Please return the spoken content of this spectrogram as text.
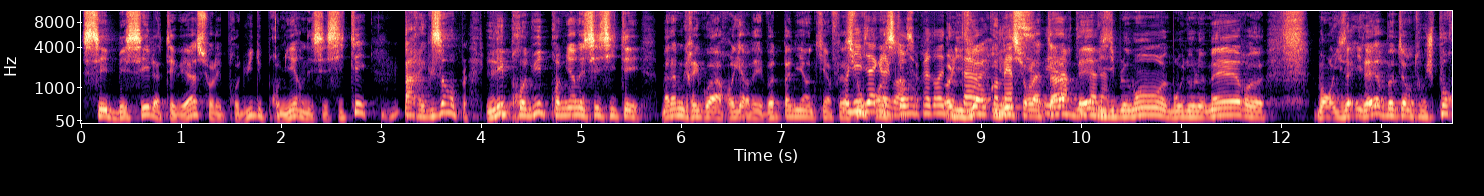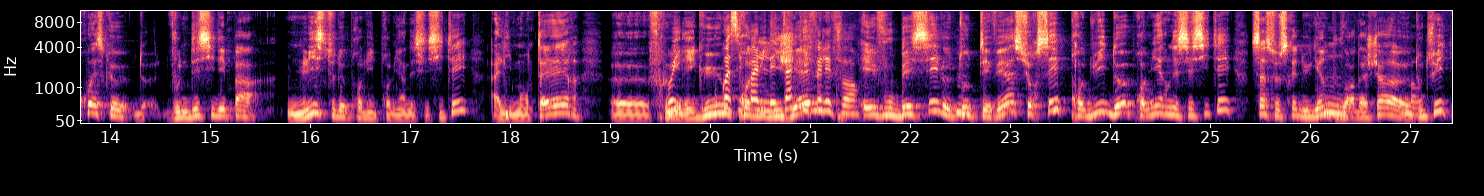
c'est baisser la TVA sur les produits de première nécessité. Mhm. Par exemple, les produits de première nécessité. Madame Grégoire, regardez, votre panier anti-inflation, pour l'instant, Olivia, il est sur la table, mais visiblement, Bruno Le Maire, euh, bon, il a, l'air de botter en touche. Pourquoi est-ce que vous ne décidez pas une liste de produits de première nécessité, alimentaires, euh, fruits et légumes, Pourquoi produits pas l'État qui fait l'effort? Et vous baissez le taux de TVA sur ces produits de première nécessité. Ça, ce serait du gain de hmm. pouvoir d'achat euh, tout de suite.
